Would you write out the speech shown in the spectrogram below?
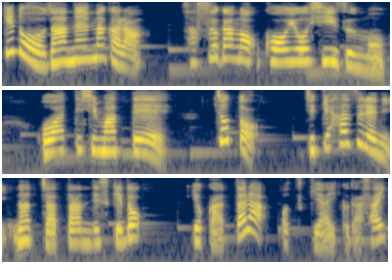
けど残念ながら、さすがの紅葉シーズンも終わってしまって、ちょっと時期外れになっちゃったんですけど、よかったらお付き合いください。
